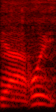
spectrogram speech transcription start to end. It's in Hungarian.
Yeah, wait.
